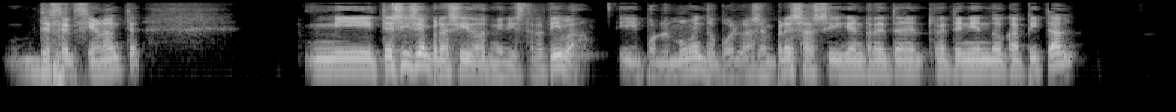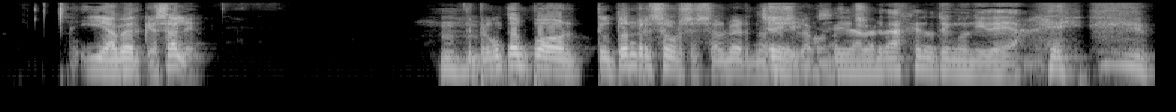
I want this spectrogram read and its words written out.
decepcionante. Mi tesis siempre ha sido administrativa y por el momento pues las empresas siguen reteniendo capital y a ver qué sale. Te preguntan por Teuton Resources, Albert. No sé si la conoces. Sí, la verdad es que no tengo ni idea.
